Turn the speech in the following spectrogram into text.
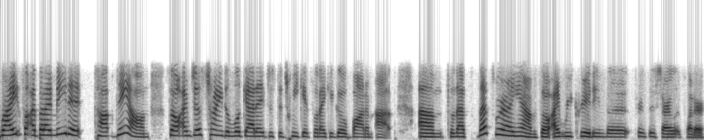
Right? So, I, but I made it top down. So I'm just trying to look at it just to tweak it so that I could go bottom up. Um, so that's that's where I am. So I'm recreating the Princess Charlotte sweater,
